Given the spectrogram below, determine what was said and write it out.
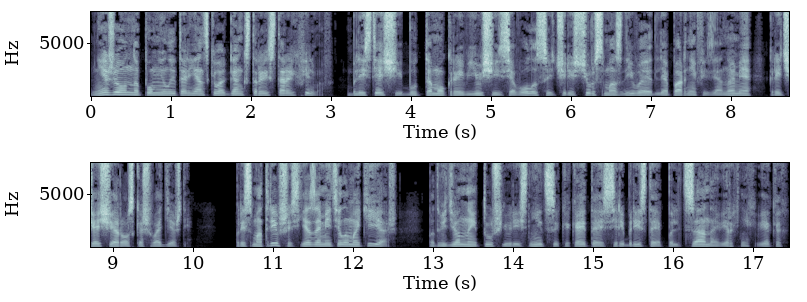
Мне же он напомнил итальянского гангстера из старых фильмов. Блестящие, будто мокрые вьющиеся волосы, чересчур смазливая для парня физиономия, кричащая роскошь в одежде. Присмотревшись, я заметила макияж, подведенные тушью ресницы, какая-то серебристая пыльца на верхних веках.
